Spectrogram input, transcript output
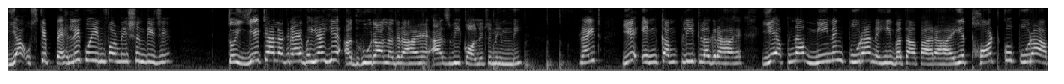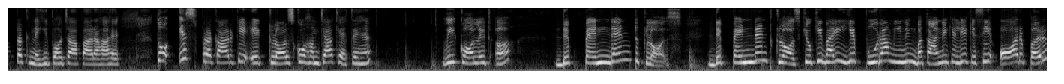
या उसके पहले कोई इंफॉर्मेशन दीजिए। तो ये क्या लग रहा है भैया? ये अधूरा लग रहा है as we call it in Hindi right ये इनकम्प्लीट लग रहा है। ये अपना मीनिंग पूरा नहीं बता पा रहा है। ये थॉट को पूरा आप तक नहीं पहुँचा पा रहा है। तो इस प्रकार के एक क्लॉज को हम क्या कहते हैं? We call it a dependent clause dependent clause क्योंकि भाई ये पूरा मीनिंग बताने के लिए किसी और पर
